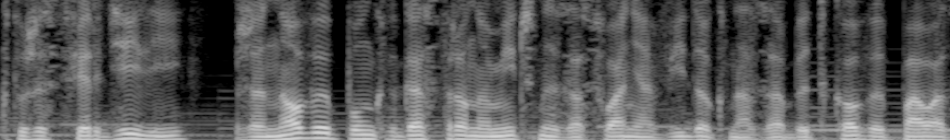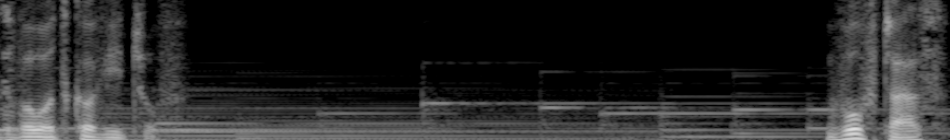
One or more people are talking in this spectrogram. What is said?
którzy stwierdzili, że nowy punkt gastronomiczny zasłania widok na zabytkowy pałac Wołodkowiczów. Wówczas,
